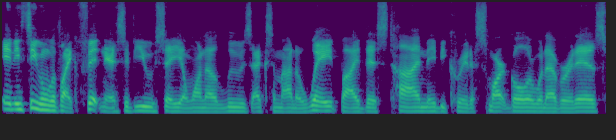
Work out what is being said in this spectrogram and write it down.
and it's even with like fitness. If you say you want to lose x amount of weight by this time maybe create a smart goal or whatever it is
